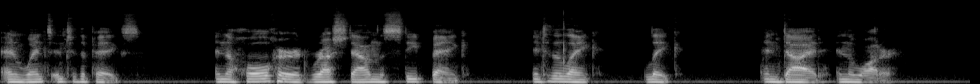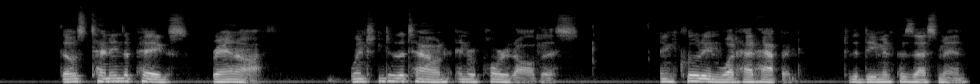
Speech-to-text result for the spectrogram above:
and went into the pigs, and the whole herd rushed down the steep bank into the lake, lake and died in the water. Those tending the pigs ran off, went into the town, and reported all this, including what had happened to the demon possessed man.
